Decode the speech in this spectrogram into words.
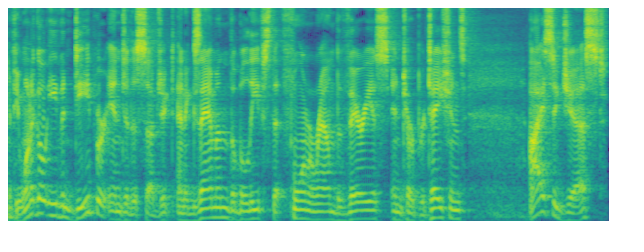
If you want to go even deeper into the subject and examine the beliefs that form around the various interpretations, I suggest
